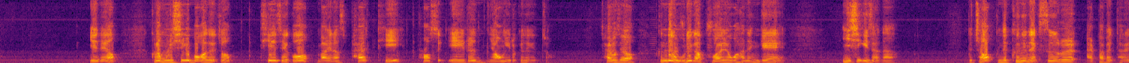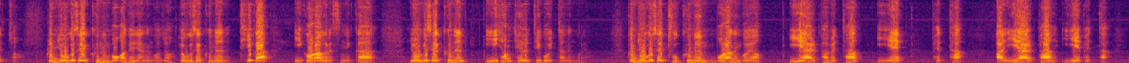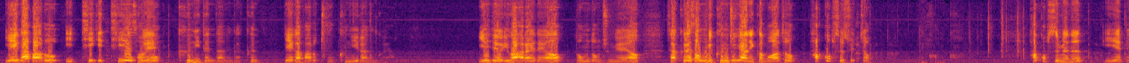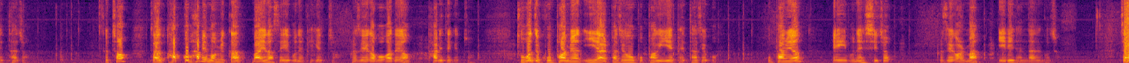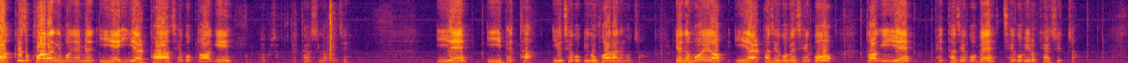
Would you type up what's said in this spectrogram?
이해돼요? 그럼 우리 식이 뭐가 되죠? t의 제곱 마이너스 8t 플러스 1은 0 이렇게 되겠죠. 잘 보세요. 근데 우리가 구하려고 하는 게 이 식이잖아. 그쵸? 근데 그는 x를 알파 베타를 했죠. 그럼 여기서의 그는 뭐가 되냐는 거죠. 여기서의 그는 t가 이거라 그랬으니까 여기서의 그는 이 형태를 띠고 있다는 거예요. 그럼 여기서의 두 그는 뭐라는 거예요? 2의 알파 베타, 2의 베타. 아, 2의 알파, 2의 베타. 얘가 바로 이 t, t에서의 근이 된다는 거야. 근. 얘가 바로 두 근이라는 거예요. 이해돼요? 이거 알아야 돼요. 너무너무 중요해요. 자, 그래서 우리 근두개 하니까 뭐 하죠? 합곱 쓸 수 있죠. 합곱 쓰면은 2의 베타죠. 그쵸? 자, 합곱 합이 뭡니까? 마이너스 a분의 b겠죠. 그래서 얘가 뭐가 돼요? 8이 되겠죠. 두 번째 곱하면 2의 알파 제곱 곱하기 2의 베타 제곱. 곱하면 a분의 c죠. 그래서 얘가 얼마? 1이 된다는 거죠. 자, 그래서 구하라는 게 뭐냐면 2의 2알파 제곱 더하기 아이고 잠깐 베타를 쓰려고 하지 2의 2 베타 이거 제곱 이거 구하라는 거죠. 얘는 뭐예요? 2의 알파 제곱의 제곱 더하기 2의 베타 제곱의 제곱 이렇게 할 수 있죠.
